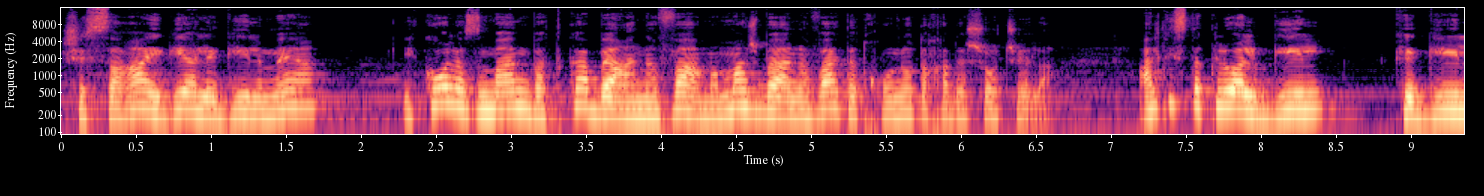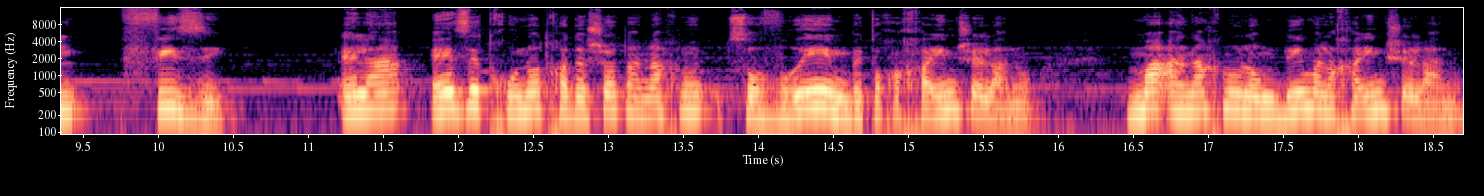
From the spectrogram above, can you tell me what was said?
ששרה הגיעה לגיל מאה, היא כל הזמן בדקה בענווה, ממש בענווה, את התכונות החדשות שלה. אל תסתכלו על גיל כגיל פיזי, אלא איזה תכונות חדשות אנחנו צוברים בתוך החיים שלנו. מה אנחנו לומדים על החיים שלנו.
